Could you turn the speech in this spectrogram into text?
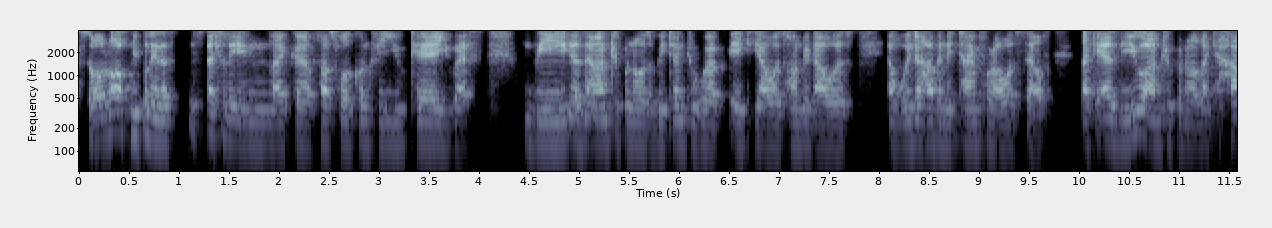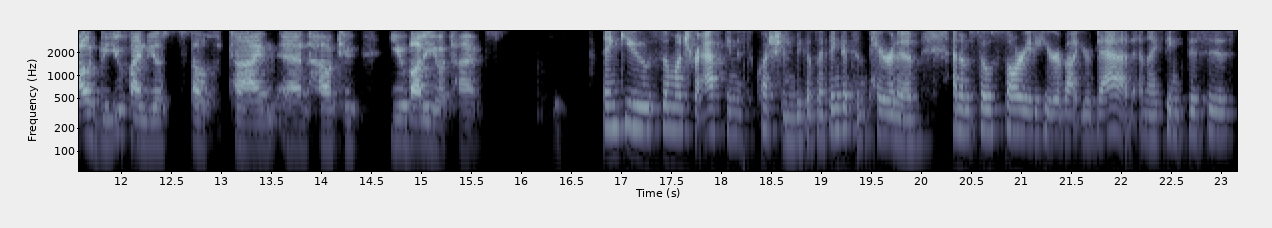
So a lot of people in especially in like a first world country uk us we as entrepreneurs we tend to work 80 hours 100 hours and we don't have any time for ourselves. Like as you entrepreneur like how do you find yourself time and how to you value your time Thank you so much for asking this question because I think it's imperative. And I'm so sorry to hear about your dad. And I think this is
